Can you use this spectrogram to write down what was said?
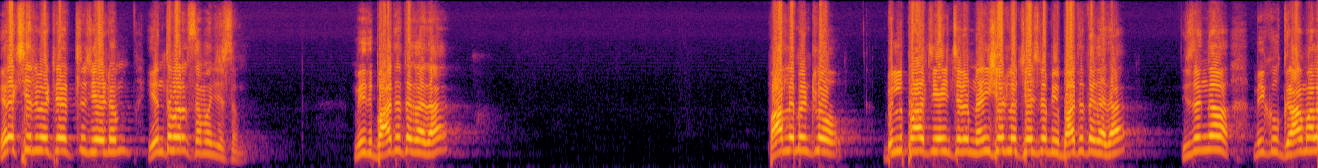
ఎలక్షన్ పెట్టేట్లు చేయడం ఎంతవరకు సమంజసం? మీది బాధ్యత కదా? పార్లమెంట్లో బిల్లు పాస్ చేయించడం నైన్ షెడ్లో చేసిన మీ బాధ్యత కదా? నిజంగా మీకు గ్రామాల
